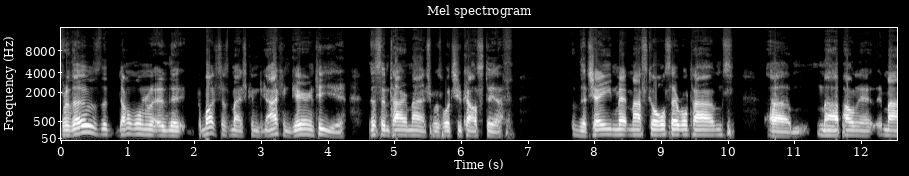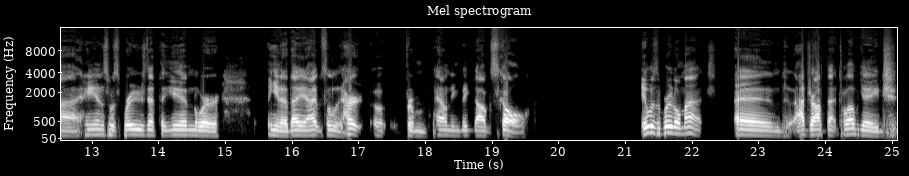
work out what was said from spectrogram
for those that don't want to uh, that watch this match, can I can guarantee you this entire match was what you call stiff. The chain met my skull several times. Um, my opponent, my hands was bruised at the end where, you know, they absolutely hurt uh, from pounding Big Dog's skull. It was a brutal match, and I dropped that 12 gauge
